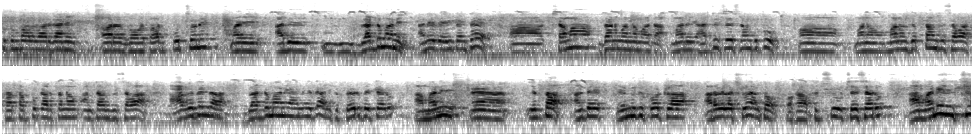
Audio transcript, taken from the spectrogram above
కుటుంబాల వారు కానీ వారు ఒక చోట కూర్చొని మరి అది బ్లడ్ మనీ అనేది ఏంటంటే క్షమాధనం అన్నమాట. మరి హత్య చేసినందుకు మనం మనం చెప్తాం చూసావా? తప్పు కడుతున్నాం అంటాం చూసావా? ఆ విధంగా బ్లడ్ మనీ అనేది ఆయనకి పేరు పెట్టారు. ఆ మనీ ఇంత అంటే ఎనిమిది కోట్ల అరవై లక్షలు ఎంతో ఒక ఫిక్స్ చేశారు. ఆ మనీ ఇచ్చి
